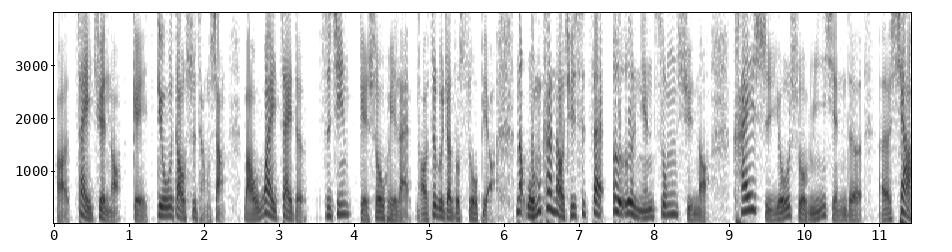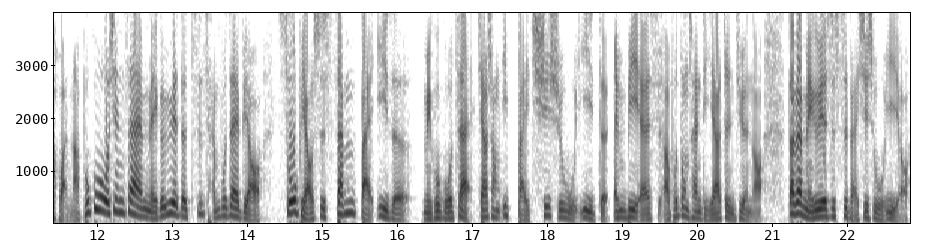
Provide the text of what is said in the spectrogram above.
啊债券哦给丢到市场上，把外债的资金给收回来哦，这个叫做缩表。那我们看到，其实，在二二年中旬哦，开始有所明显的呃下缓啦。不过现在每个月的资产负债表缩表是三百亿的美国国债，加上一百七十五亿的 MBS 啊不动产抵押证券哦，大概每个月是四百七十五亿哦。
